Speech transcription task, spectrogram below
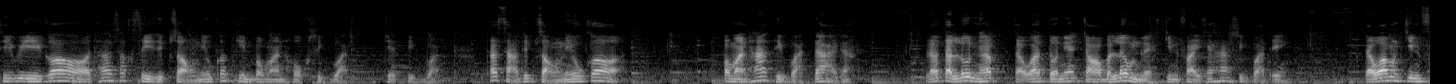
ทีวีก็ถ้าสัก 42 นิ้วก็กินประมาณ 60 วัตต์ 70 วัตต์ ถ้า 32 นิ้วก็ประมาณ 50 วัตต์ได้นะ แล้วแต่รุ่นครับ แต่ว่าตัวนี้จอเบลเริ่มเลย กินไฟแค่ 50 วัตต์เอง แต่ว่ามันกินไฟ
